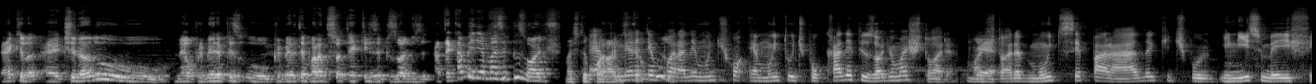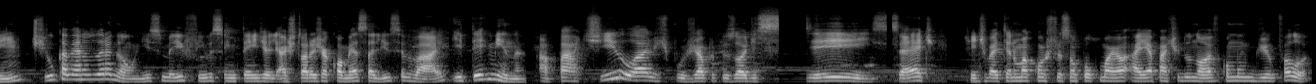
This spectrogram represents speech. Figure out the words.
É aquilo, é, tirando né, o primeiro episódio, o primeira temporada só tem aqueles episódios, até caberia mais episódios, mais É, a primeira tranquilo. temporada é muito, é muito, tipo, cada episódio é uma história. Uma É. história muito separada, que, tipo, início, meio e fim. Estilo Caverna do Dragão. Início, meio e fim, você entende ali. A história já começa ali, você vai e termina. A partir lá, tipo, já pro episódio 6, 7, a gente vai tendo uma construção um pouco maior. Aí, a partir do 9, como o Diego falou,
